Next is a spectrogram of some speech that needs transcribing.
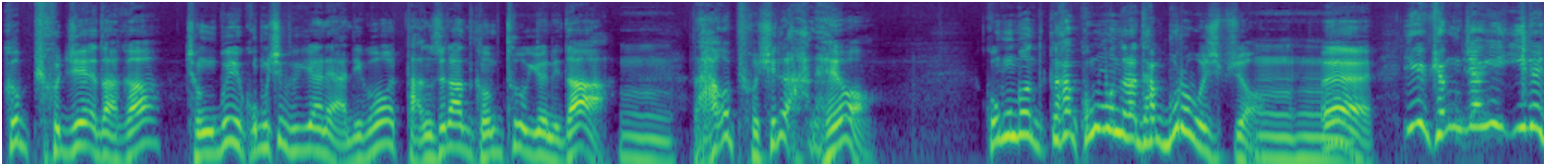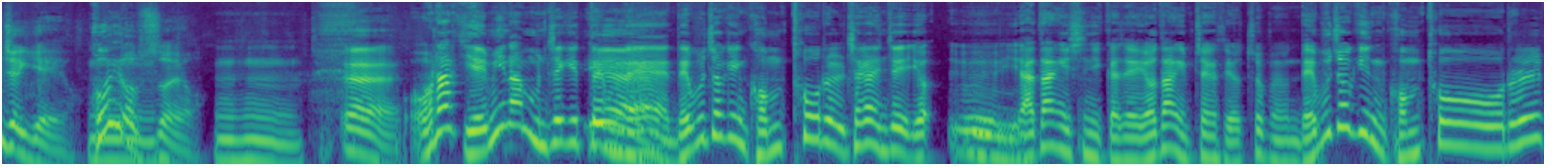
그 표지에다가 정부의 공식 의견이 아니고 단순한 검토 의견이다라고 음. 표시를 안 해요. 공무원 그한 공무원들한테 한번 물어보십시오. 예, 네. 이게 굉장히 이례적이에요. 거의 음흠. 없어요. 예. 네. 워낙 예민한 문제이기 때문에 예. 내부적인 검토를 제가 이제 여, 음. 야당이시니까 제가 여당 입장에서 여쭤보면 내부적인 검토를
